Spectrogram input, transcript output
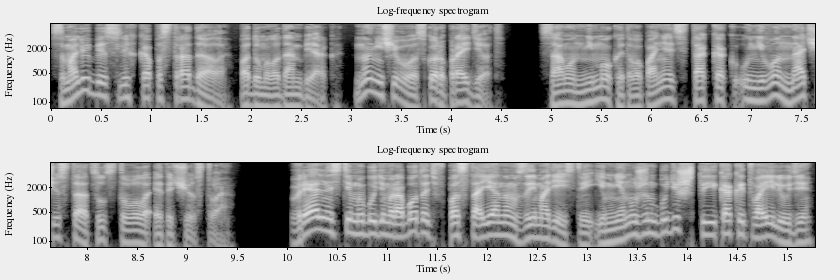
«Самолюбие слегка пострадало», — подумала Дамберг. «Но ничего, скоро пройдет». Сам он не мог этого понять, так как у него начисто отсутствовало это чувство. В реальности мы будем работать в постоянном взаимодействии, и мне нужен будешь ты, как и твои люди.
